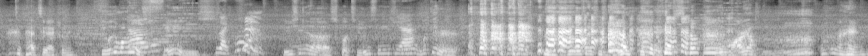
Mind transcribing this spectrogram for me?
that too, actually. Dude, look at Mario's Now- face. He's like, hmm. Did you see uh, Splatoon's face? bro? Yeah. Look at her. She looks like she's broken. so, and then Mario. man.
